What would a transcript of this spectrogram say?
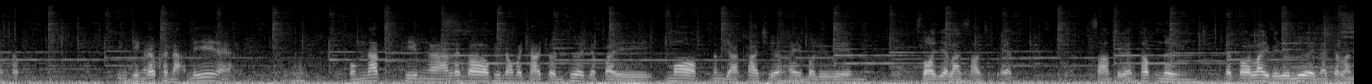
นะครับ จริงๆแล้วขณะนี้เนี่ยผมนัดทีมงานแล้วก็พี่น้องประชาชนเพื่อจะไปมอบน้ำยาฆ่าเชื้อให้บริเวณซอยจรัญ31 31ทับหนึ่งแล้วก็ไล่ไปเรื่อยๆนะจรัญ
